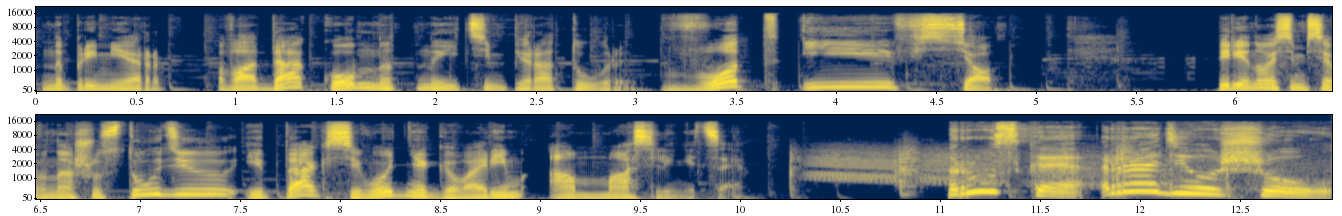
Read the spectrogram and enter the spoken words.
Например, вода комнатной температуры. Вот и все. Переносимся в нашу студию. Итак, сегодня говорим о масленице. Русское радиошоу.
